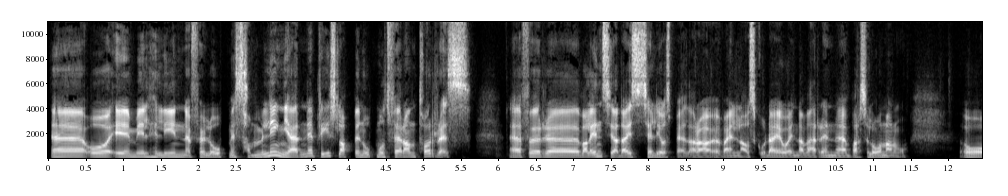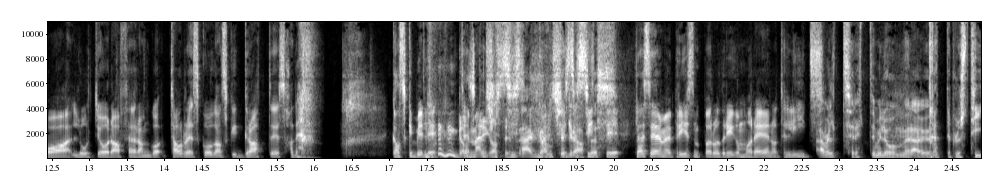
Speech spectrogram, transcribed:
Eh, og Emil Helin følger opp med sammenlign gjerne prislappen opp mot Ferran Torres. Eh, For eh, Valencia de selger jo spillere over en lavsko. De er jo enda verre enn Barcelona nå. Og lot jo da Ferran Torres gå ganske gratis. Hadde Ganske billig til Ganske Manchester, gratis. Det er ganske Manchester gratis. City. Hvordan ser det med prisen på Rodrigo Moreno til Leeds? Det er vel 30 millioner euro. 30 pluss 10,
